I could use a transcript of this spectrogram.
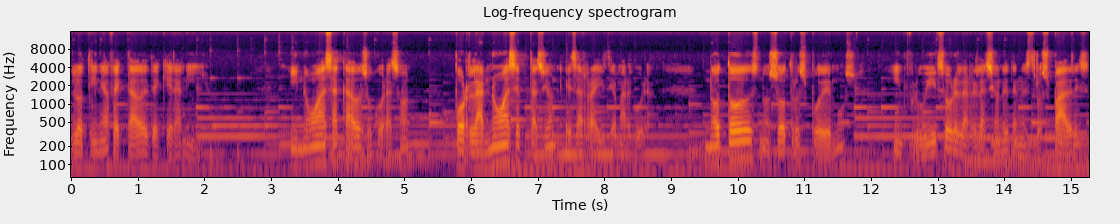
lo tiene afectado desde que era niño. Y no ha sacado su corazón por la no aceptación esa raíz de amargura. No todos nosotros podemos influir sobre las relaciones de nuestros padres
